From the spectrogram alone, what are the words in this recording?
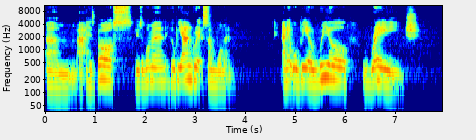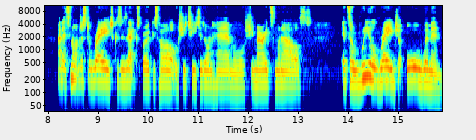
um, at his boss, who's a woman. He'll be angry at some woman. And it will be a real rage. And it's not just a rage because his ex broke his heart, or she cheated on him, or she married someone else. It's a real rage at all women.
